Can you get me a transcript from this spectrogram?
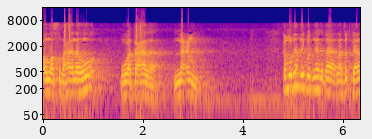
Allah Subhanahu wa taala. Naam. Kemudian berikutnya kita lanjutkan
